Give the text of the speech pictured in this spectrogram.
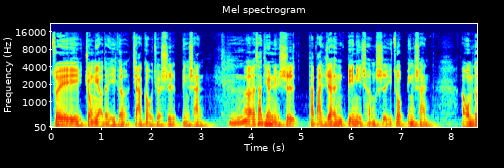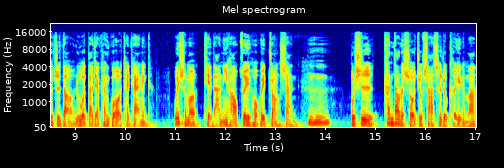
最重要的一个架构，就是冰山。嗯、呃，萨提尔女士她把人比拟成是一座冰山啊、呃。我们都知道，如果大家看过 Titanic，为什么铁达尼号最后会撞山？嗯，不是看到的时候就刹车就可以了吗？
